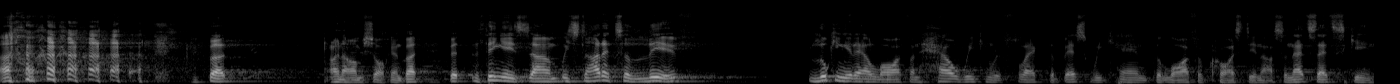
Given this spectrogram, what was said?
but I know I'm shocking. But, but the thing is, um, we started to live looking at our life and how we can reflect the best we can the life of Christ in us. And that's that skin.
